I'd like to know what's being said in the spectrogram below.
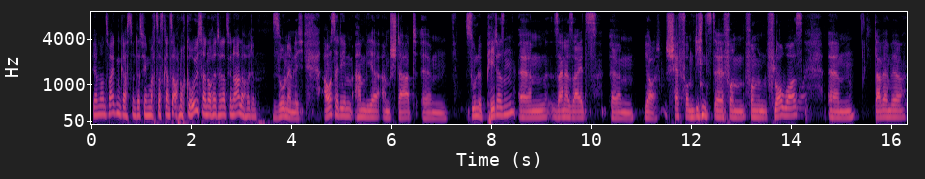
wir haben noch einen zweiten Gast und deswegen macht das Ganze auch noch größer, noch internationaler heute. So nämlich. Außerdem haben wir am Start ähm, Sune Petersen, ähm, seinerseits ähm, ja, Chef vom Dienst äh, vom, vom Floor Wars. Ähm, da werden wir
